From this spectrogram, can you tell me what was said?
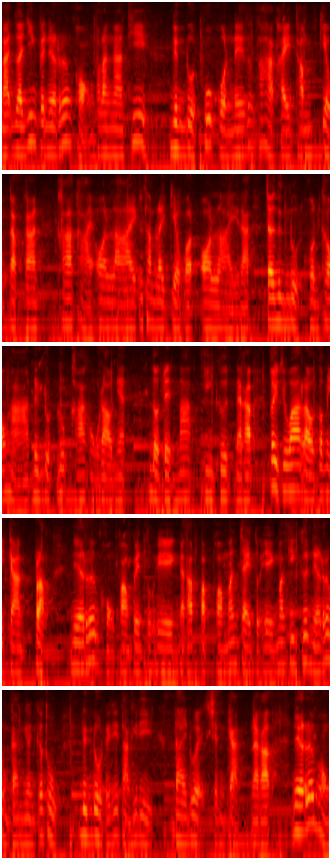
นะและยิ่งเป็นในเรื่องของพลังงานที่ดึงดูดผู้คนในเรื่องถ้าหากใครทำเกี่ยวกับการค้าขายออนไลน์หรือทำอะไรเกี่ยวกับออนไลน์นะจะดึงดูดคนเข้าหาดึงดูดลูกค้าของเราเนี่ย โดดเด่นมากยิ่งขึ้นนะครับก็อยู่ที่ว่าเราต้องมีการปรับในเรื่องของความเป็นตัวเองนะครับ ปรับความมั่นใจตัวเองมากยิ่งขึ้น ในเรื่องของการเงินก็ถูกดึงดูดในทิศทางที่ดีได้ด้วยเช่นกันนะครับ ในเรื่องของ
